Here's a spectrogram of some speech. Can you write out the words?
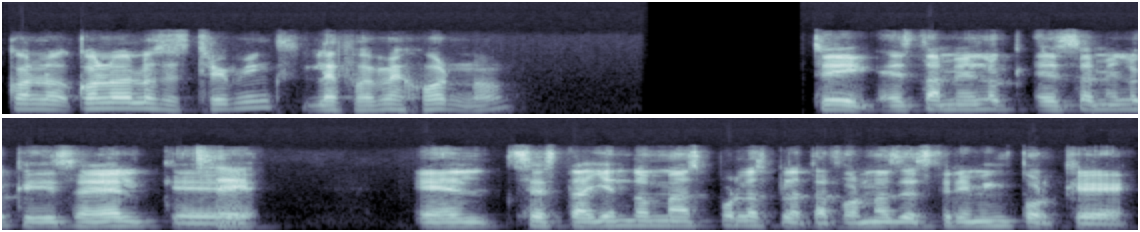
con lo, con lo de los streamings, le fue mejor, ¿no? sí, es también, lo, es también lo que dice él, que Sí. él se está yendo más por las plataformas de streaming porque,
